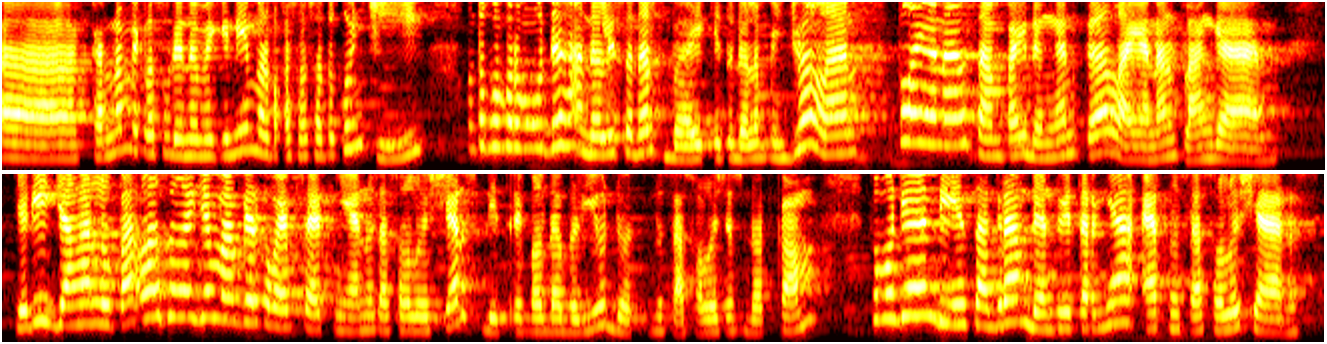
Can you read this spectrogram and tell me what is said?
Uh, karena Microsoft Dynamics ini merupakan salah satu kunci untuk mempermudah Anda listeners baik itu dalam penjualan, pelayanan, sampai dengan ke layanan pelanggan. Jadi jangan lupa langsung aja mampir ke websitenya Nusa Solutions di www.nusasolutions.com kemudian di Instagram dan Twitternya @nusasolutions.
